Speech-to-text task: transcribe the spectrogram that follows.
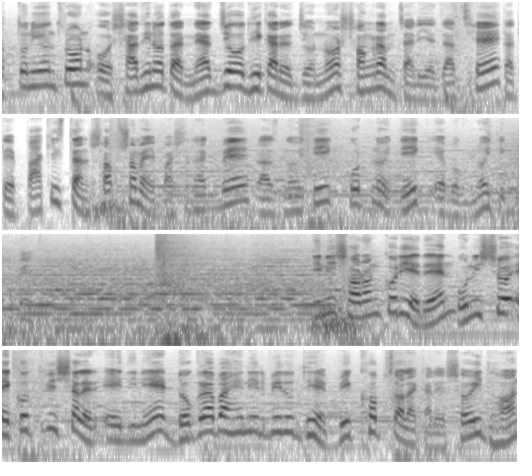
আত্মনিয়ন্ত্রণ ও স্বাধীনতার ন্যায্য অধিকারের জন্য সংগ্রাম চালিয়ে যাচ্ছে, তাতে পাকিস্তান সবসময় পাশে থাকবে রাজনৈতিক, কূটনৈতিক এবং নৈতিকভাবে। তিনি স্মরণ করিয়ে দেন, উনিশশো একত্রিশ সালের এই দিনে ডোগরা বাহিনীর বিরুদ্ধে বিক্ষোভ চলাকালে শহীদ হন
